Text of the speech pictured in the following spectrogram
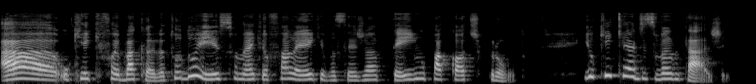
a o que que foi bacana? Tudo isso, né, que eu falei, que você já tem o pacote pronto. E o que que é a desvantagem?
